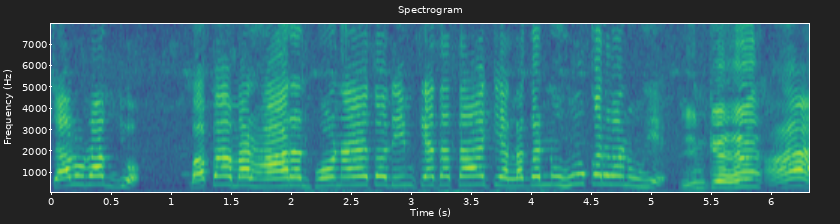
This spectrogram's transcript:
ચાલુ રાખજો. બાપા મારા હારન ફોન આવ્યો તો એમ કહેતા હતા કે લગનનું શું કરવાનું છે? એમ કે હે? હા.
